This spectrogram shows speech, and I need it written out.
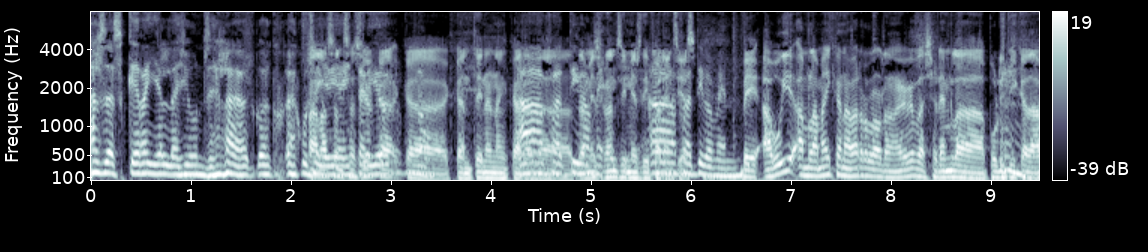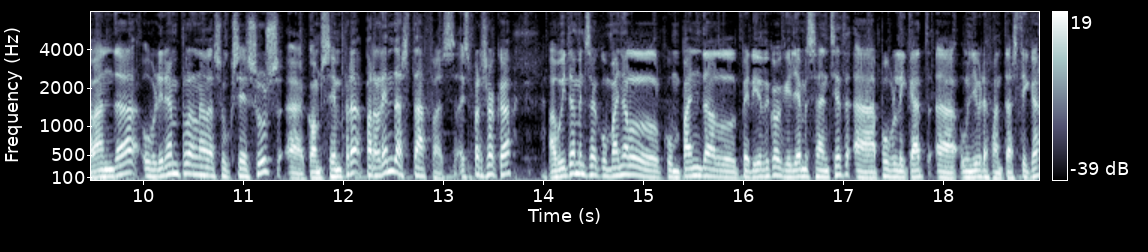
els d'Esquerra i el de Junts, eh? la, la Fa la Conselleria sensació que, d'Interior. que, no. que en tenen encara Ah, de, de més. Grans i més diferències. Ah, efectivament. Bé, avui amb la Maica Navarro l'Hora Negra deixarem la política de banda, obrirem plana de successos, eh, com sempre, parlarem d'estafes. És per això que avui també ens acompanya el company del periòdico, Guillem Sánchez, ha publicat eh, un llibre fantàstic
